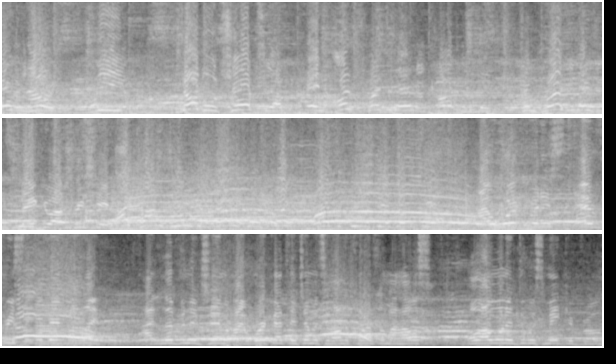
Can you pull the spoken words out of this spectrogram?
Over here. The double championship, an unprecedented accomplishment. Congratulations. Thank you, I appreciate it. I commentated your very first fight. How's it feel to be a double champ? I work for this every single day of my life. I live in the gym. I work at the gym. It's around the corner from my house. All I want to do is make it, bro.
